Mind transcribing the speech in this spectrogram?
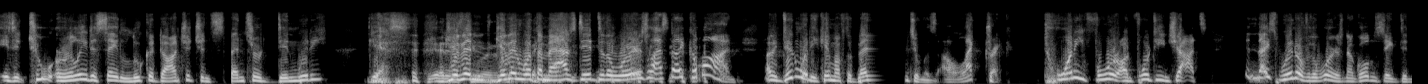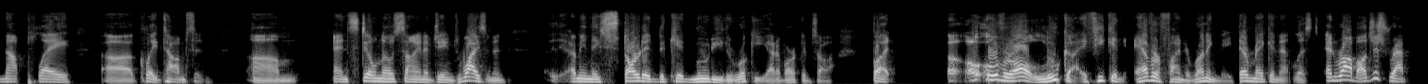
is it too early to say Luka Doncic and Spencer Dinwiddie? Yes. given given what the Mavs did to the Warriors last night, come on. I mean, Dinwiddie came off the bench and was electric. 24 on 14 shots. A nice win over the Warriors. Now, Golden State did not play uh, Klay Thompson, um, and still no sign of James Wiseman. I mean, they started the kid Moody, the rookie out of Arkansas, but uh, overall, Luka, if he can ever find a running mate, they're making that list. And Rob, I'll just wrap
